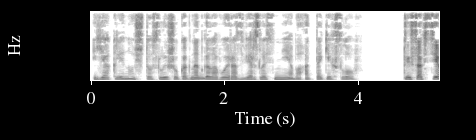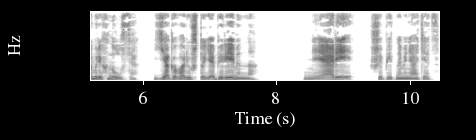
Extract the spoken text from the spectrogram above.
Я клянусь, что слышу, как над головой разверзлось небо от таких слов. «Ты совсем рехнулся? Я говорю, что я беременна!» «Не ори!» — шипит на меня отец.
